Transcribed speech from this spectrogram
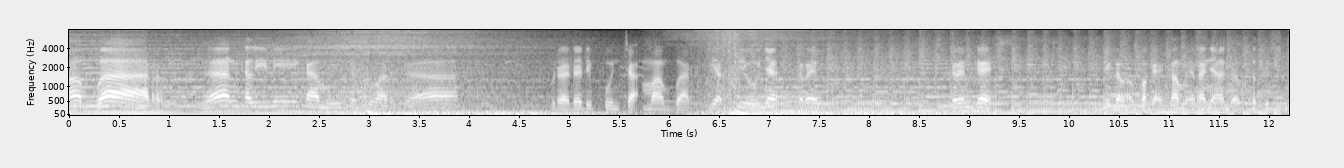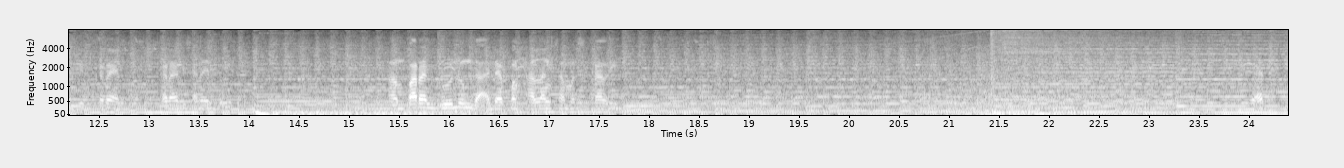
Mabar Dan kali ini kami sekeluarga berada di Puncak Mabar. Lihat view-nya keren. Keren guys. Ini kalau pakai kameranya agak bagus bikin keren. Karena di sana itu hamparan gunung nggak ada penghalang sama sekali. Lihat,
